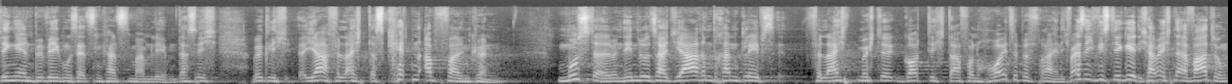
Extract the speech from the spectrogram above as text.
Dinge in Bewegung setzen kannst in meinem Leben. Dass ich wirklich, ja, vielleicht das Ketten abfallen können. Muster, in denen du seit Jahren dran klebst, Vielleicht möchte Gott dich davon heute befreien. Ich weiß nicht, wie es dir geht. Ich habe echt eine Erwartung,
